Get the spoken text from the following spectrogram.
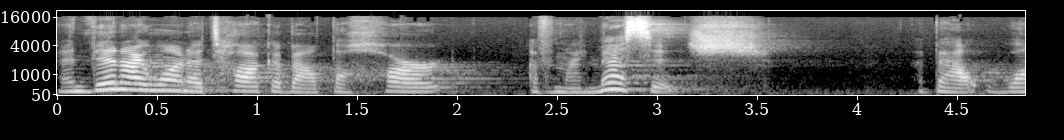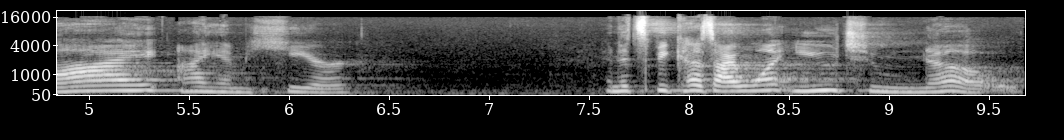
And then I want to talk about the heart of my message about why I am here. And it's because I want you to know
